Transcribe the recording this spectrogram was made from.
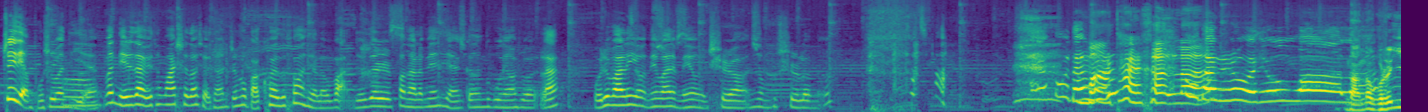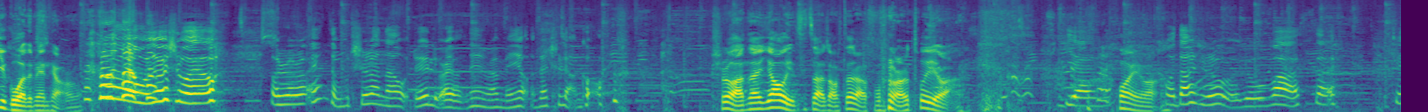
这点不是问题，嗯问题是在于他妈吃到小强之后把筷子放下了，碗就在这放在了面前，跟姑娘说：“来，我这碗里有，那碗里没有，你吃啊，你怎么不吃了呢？” 我当妈时，太狠了 我，当时我就骂了。难道不是一锅的面条吗？对，我就说呀，我说说，哎，你怎么不吃了呢？我这里边有，那里边没有，再吃两口。吃完再要一次，再找再找服务员退一碗，换一碗。我当时我就哇塞，这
